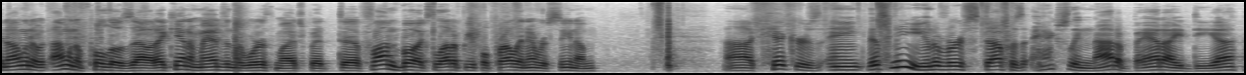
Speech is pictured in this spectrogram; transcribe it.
You know, I'm gonna I'm gonna pull those out. I can't imagine they're worth much, but uh, fun books. A lot of people probably never seen them. Uh, Kickers Inc. This new universe stuff was actually not a bad idea,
